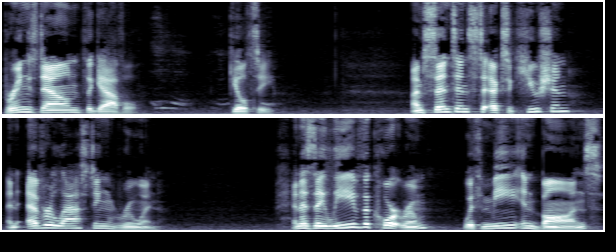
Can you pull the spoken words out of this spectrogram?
brings down the gavel. Guilty. I'm sentenced to execution and everlasting ruin. And as they leave the courtroom with me in bonds,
